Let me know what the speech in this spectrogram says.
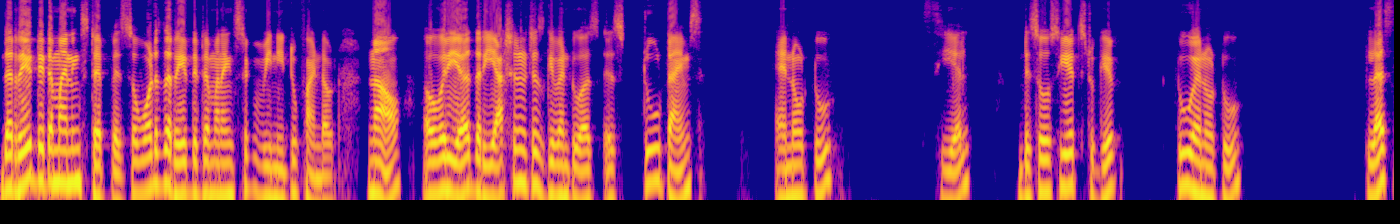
the rate determining step is. So what is the rate determining step we need to find out. Now over here the reaction which is given to us is 2 times NO2Cl dissociates to give 2NO2 plus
